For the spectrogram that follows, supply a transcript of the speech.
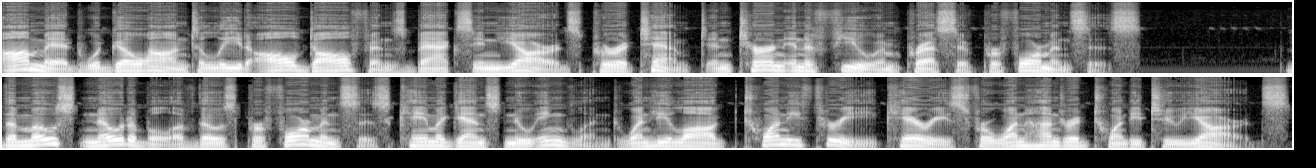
Ahmed would go on to lead all Dolphins backs in yards per attempt and turn in a few impressive performances. The most notable of those performances came against New England when he logged 23 carries for 122 yards.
